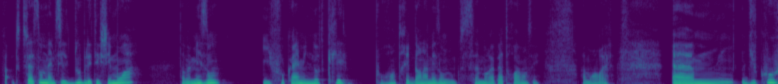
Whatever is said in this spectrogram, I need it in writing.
Enfin, de toute façon, même si le double était chez moi, dans ma maison, il faut quand même une autre clé pour rentrer dans la maison. Donc ça m'aurait pas trop avancé. Enfin bon, bref. Euh, du coup,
